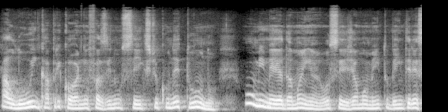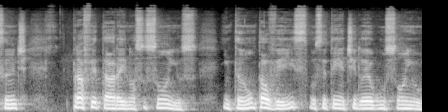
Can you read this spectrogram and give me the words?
a Lua em Capricórnio fazendo um sexto com Netuno. 1h30 da manhã, ou seja, é um momento bem interessante para afetar aí nossos sonhos. Então, talvez você tenha tido aí algum sonho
